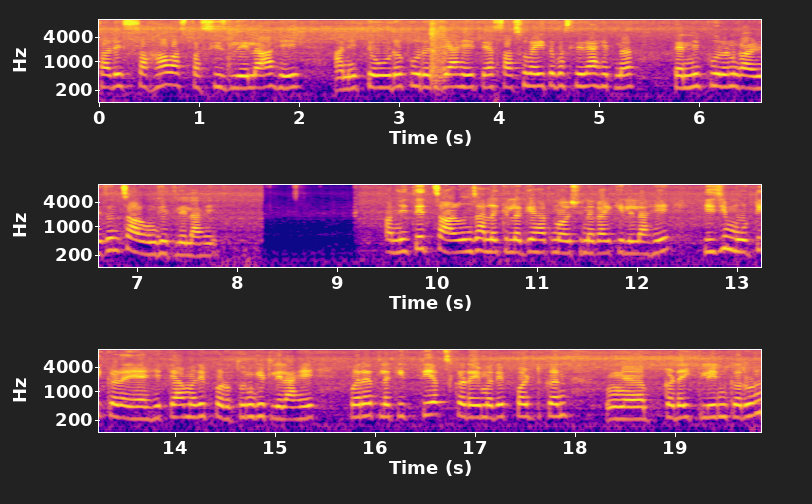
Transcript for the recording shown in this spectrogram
साडेसहा वाजता शिजलेलं आहे. आणि तेवढं पुरण जे आहे त्या सासूबाई इथं बसलेल्या आहेत ना त्यांनी पुरण गाळणीतून चाळून घेतलेलं आहे. आणि ते चाळून झालं की लगे हात मावशीनं काय केलेलं आहे ही जी मोठी कढई आहे त्यामध्ये परतून घेतलेलं आहे. परतलं की त्याच कढईमध्ये पटकन कढई क्लीन करून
